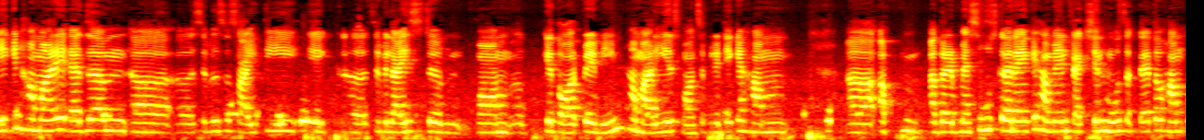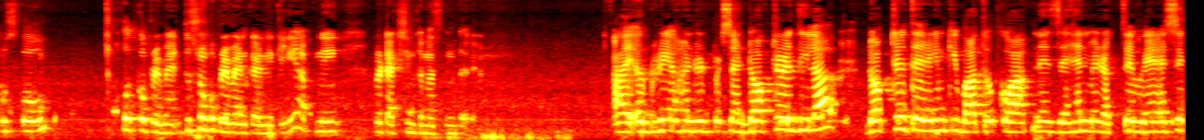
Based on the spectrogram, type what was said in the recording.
ये कि हमारे एज अ सिविल सोसाइटी एक सिविलाइज्ड फॉर्म के तौर पे भी हमारी ये रिस्पॉन्सिबिलिटी है कि हम uh, अगर महसूस कर रहे हैं कि हमें इन्फेक्शन हो सकता है तो हम उसको खुद को प्रिवेंट दूसरों को प्रिवेंट करने के लिए अपनी प्रोटेक्शन कम अज कम करें I agree hundred percent doctor Adeela doctor Tareem की बातों को आपने जहन में रखते हुए ऐसे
